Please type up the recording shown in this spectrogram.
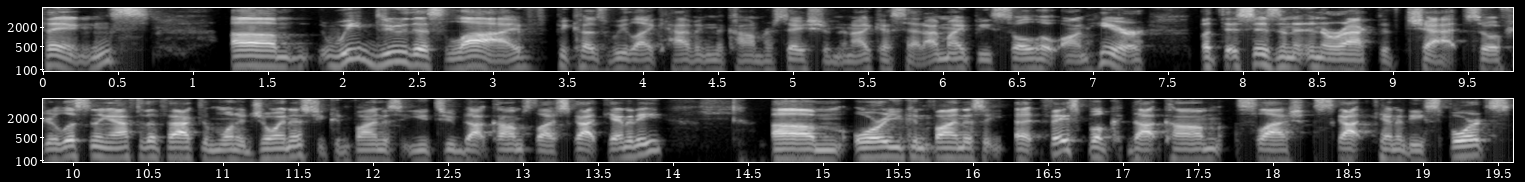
things. Um, we do this live because we like having the conversation. And like I said, I might be solo on here, but this is an interactive chat. So if you're listening after the fact and want to join us, you can find us at youtube.com slash Scott Kennedy. Um, or you can find us at, at facebook.com slash Scott Kennedy Sports.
